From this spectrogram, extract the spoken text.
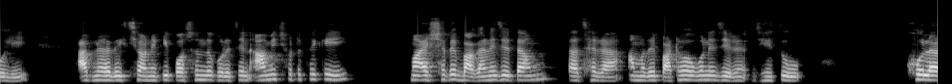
বলি। আপনারা দেখছি অনেকেই পছন্দ করেছেন। আমি ছোট থেকেই মায়ের সাথে বাগানে যেতাম। তাছাড়া আমাদের পাঠভবনে যেহেতু খোলা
